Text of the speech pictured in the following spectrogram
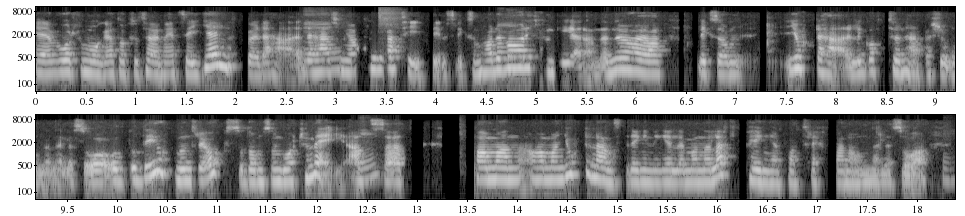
eh, vår förmåga att också träna ett sig hjälper det här. Det här Mm. som jag har provat hittills, liksom, har det varit fungerande? Nu har jag liksom gjort det här eller gått till den här personen eller så. Och, och det uppmuntrar jag också de som går till mig. Alltså att har man, har man gjort en ansträngning eller man har lagt pengar på att träffa någon eller så. Mm.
